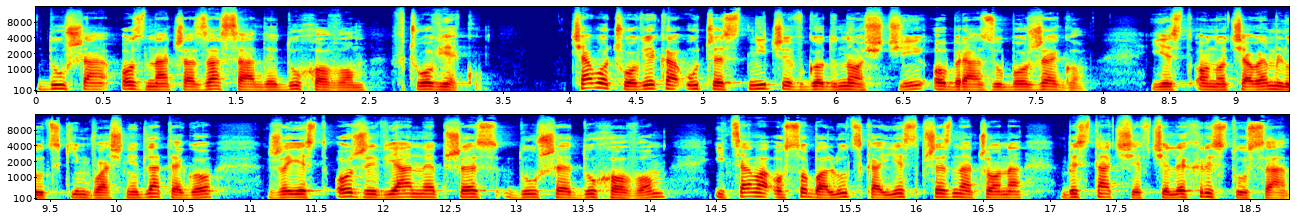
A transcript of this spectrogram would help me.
Dusza oznacza zasadę duchową w człowieku. Ciało człowieka uczestniczy w godności obrazu Bożego. Jest ono ciałem ludzkim właśnie dlatego, że jest ożywiane przez duszę duchową i cała osoba ludzka jest przeznaczona, by stać się w ciele Chrystusa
